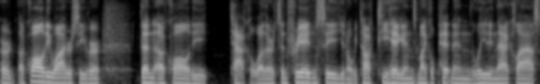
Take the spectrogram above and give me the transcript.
or a quality wide receiver than a quality tackle. Whether it's in free agency, you know, we talked Tee Higgins, Michael Pittman leading that class.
